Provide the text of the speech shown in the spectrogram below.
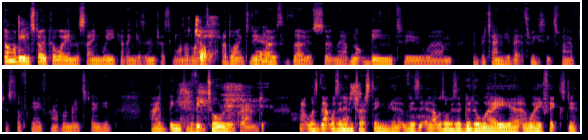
Derby and Stoke away in the same week, I think, is an interesting one. I'd like, Tough. to, I'd like to do Yeah. both of those. Certainly, I've not been to um, the Britannia Bet three six five just off the A five hundred stadium. I have been to the Victoria Ground. That was that was an Yes. interesting uh, visit. That was always a good away uh, away fixture.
